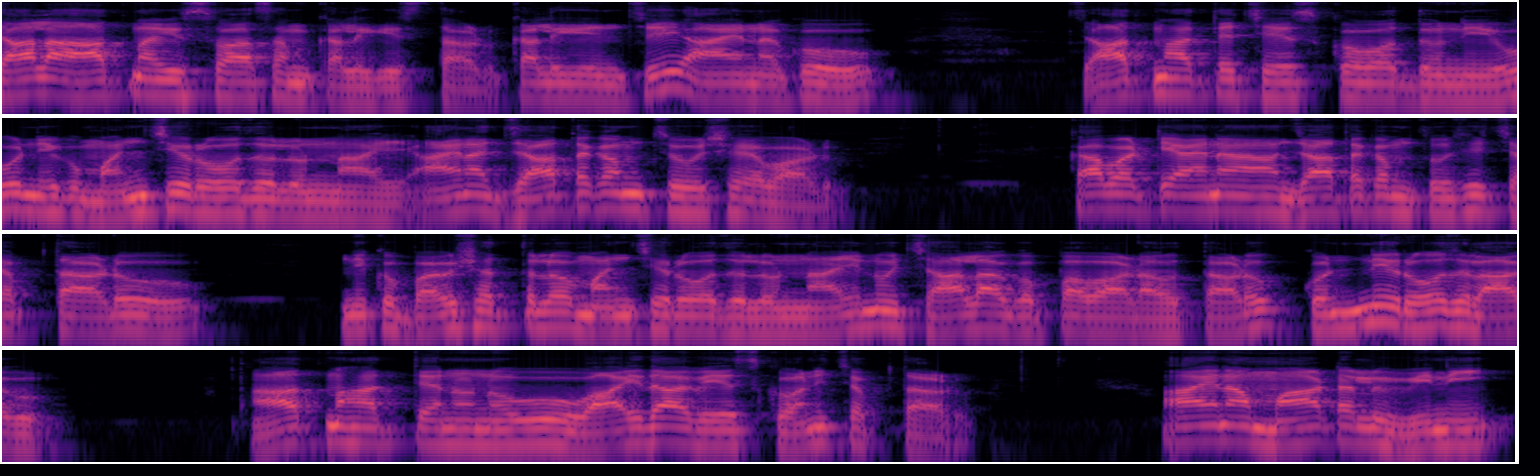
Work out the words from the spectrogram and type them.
చాలా ఆత్మవిశ్వాసం కలిగిస్తాడు. కలిగించి ఆయనకు ఆత్మహత్య చేసుకోవద్దు నీవు నీకు మంచి రోజులు ఉన్నాయి ఆయన జాతకం చూసేవాడు. కాబట్టి ఆయన జాతకం చూసి చెప్తాడు నీకు భవిష్యత్తులో మంచి రోజులు ఉన్నాయి నువ్వు చాలా గొప్పవాడవుతాడు కొన్ని రోజులు ఆగు ఆత్మహత్యను నువ్వు వాయిదా వేసుకో అని చెప్తాడు. ఆయన మాటలు విని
